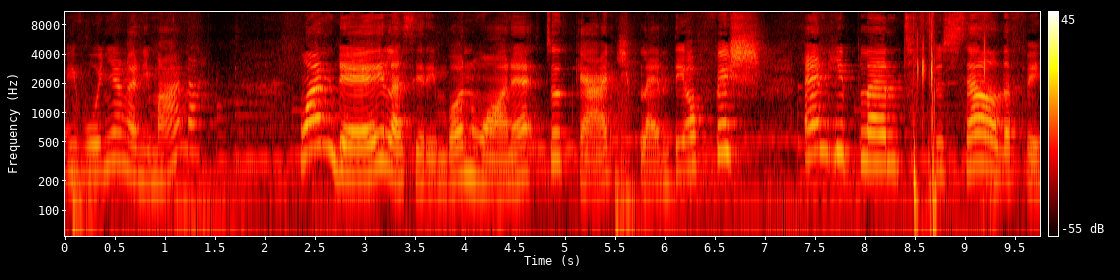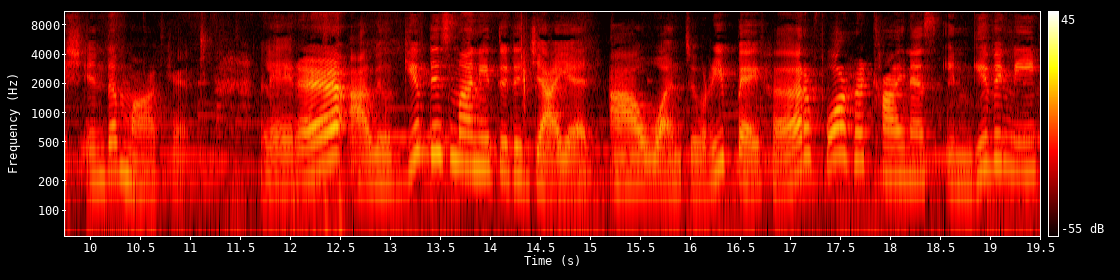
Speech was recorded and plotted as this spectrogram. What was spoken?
ibunya nggak di mana? One day, Lasirimbon wanted to catch plenty of fish and he planned to sell the fish in the market. Later, I will give this money to the giant. I want to repay her for her kindness in giving me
